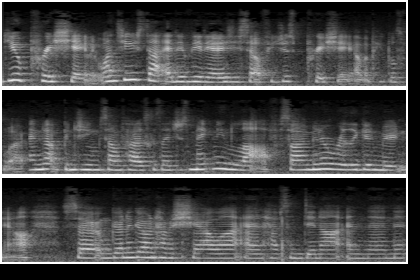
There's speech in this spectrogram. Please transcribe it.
you appreciate it. Once you start editing videos yourself, you just appreciate other people's work. I ended up binging some of hers because they just make me laugh. So I'm in a really good mood now. So I'm going to go and have a shower and have some dinner and then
